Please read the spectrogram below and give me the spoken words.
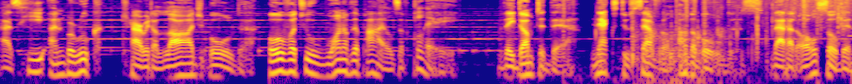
as he and Baruch carried a large boulder over to one of the piles of clay. They dumped it there, next to several other boulders that had also been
